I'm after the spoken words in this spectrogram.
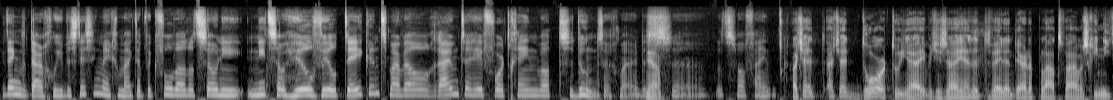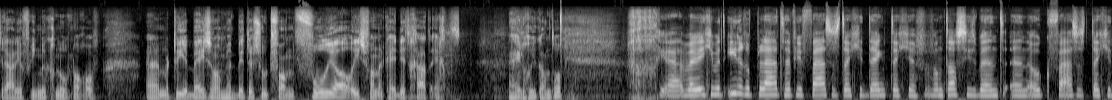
denk dat ik daar een goede beslissing mee gemaakt heb. Ik voel wel dat Sony niet zo heel veel tekent, maar wel ruimte heeft voor hetgeen wat ze doen, zeg maar. Dus eh, dat is wel fijn. Had jij, had jij door toen jij, wat je zei, hè, de tweede en derde plaat waren misschien niet radiovriendelijk genoeg nog. Of, eh, maar toen je bezig was met Bitterzoet, van, voel je al iets van, oké, dit gaat echt een hele goede kant op? Ach, Ja, maar weet je, met iedere plaat heb je fases dat je denkt dat je fantastisch bent. En ook fases dat je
